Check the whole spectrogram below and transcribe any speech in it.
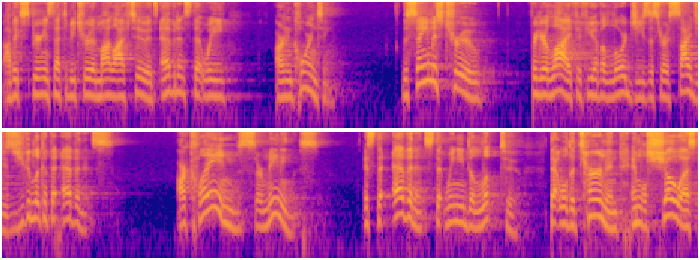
I've experienced that to be true in my life too. It's evidence that we are in quarantine. The same is true for your life if you have a Lord Jesus or a side Jesus. You can look at the evidence. Our claims are meaningless. It's the evidence that we need to look to that will determine and will show us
